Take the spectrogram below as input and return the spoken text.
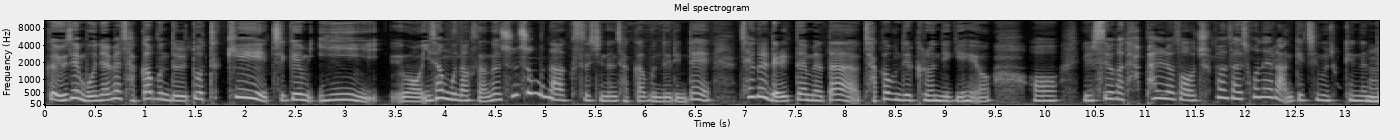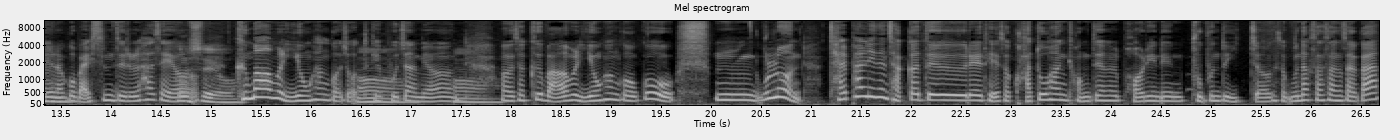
그러니까 요새 뭐냐면 작가분들도 특히 지금 이 어, 이상문학상은 순수문학 쓰시는 작가분들인데 책을 낼 때마다 작가분들이 그런 얘기해요. 어, 일수가 다 팔려서 출판사에 손해를 안 끼치면 좋겠는데라고 음. 말씀들을 하세요. 글쎄요. 그 마음을 이용한 거죠. 어떻게 어. 보자면. 어. 그래서 그 마음을 이용한 거고 음, 물론 잘 팔리는 작가들에 대해서 과도한 경쟁을 벌이는 부분도 있죠. 그래서 문학사상사가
